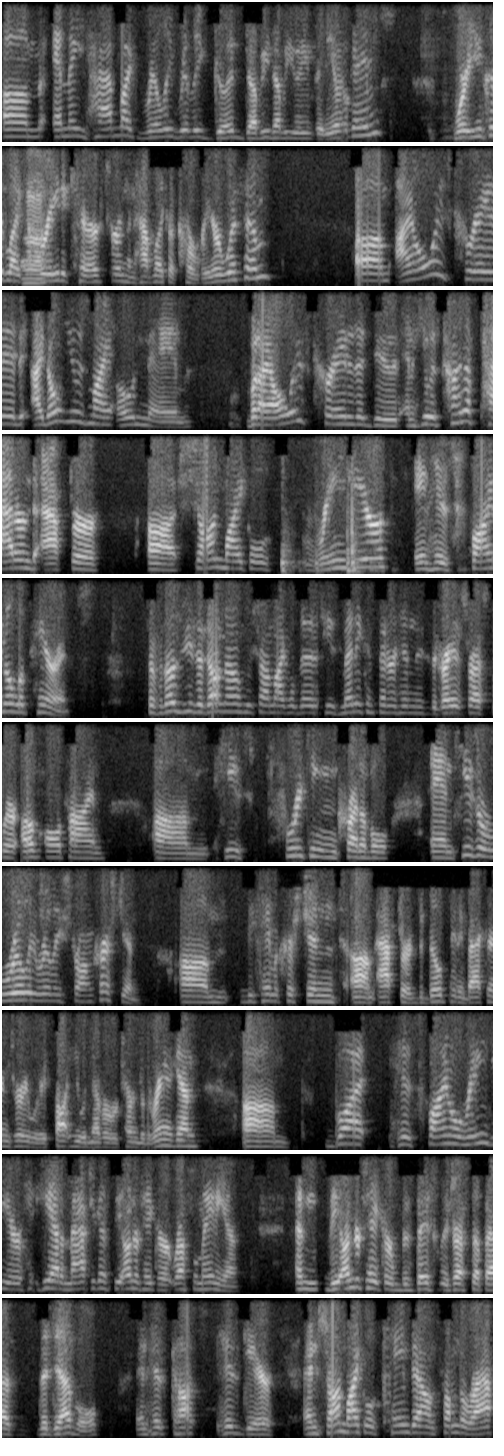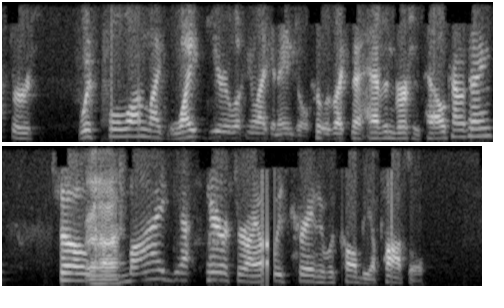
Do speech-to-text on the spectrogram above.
um, and they had like really really good WWE video games where you could like Uh-huh. create a character and then have like a career with him. Um, I always created. I don't use my own name, but I always created a dude, and he was kind of patterned after uh, Shawn Michaels' ring gear in his final appearance. So for those of you that don't know who Shawn Michaels is, he's many consider him the greatest wrestler of all time. Um, he's freaking incredible, and he's a really, really strong Christian. Um, became a Christian um, after a debilitating back injury where he thought he would never return to the ring again. Um, but his final ring gear, he had a match against The Undertaker at WrestleMania, and The Undertaker was basically dressed up as the devil in his cos- his gear, and Shawn Michaels came down from the rafters with full on like white gear, looking like an angel. So it was like the heaven versus hell kind of thing. So Uh-huh. my character I always created was called the Apostle.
